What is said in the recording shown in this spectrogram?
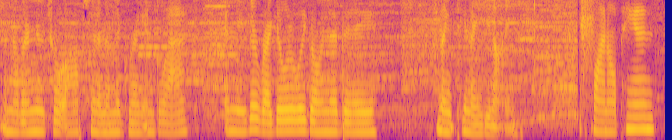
another neutral option, and then the gray and black and these are regularly going to be $19.99 flannel pants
